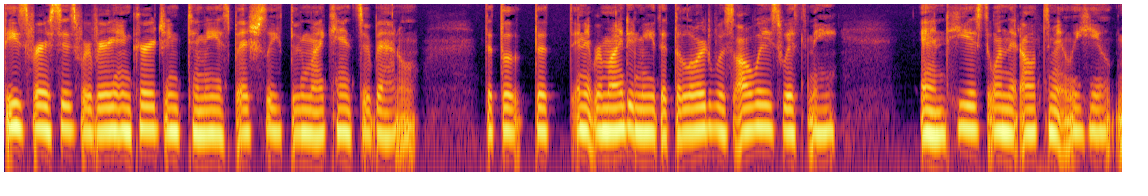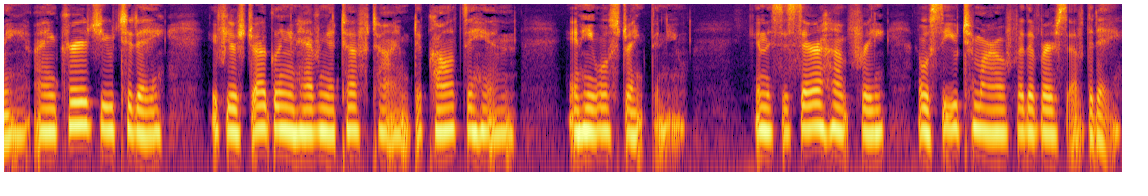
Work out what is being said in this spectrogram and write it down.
These verses were very encouraging to me, especially through my cancer battle. That the, that, and it reminded me that the Lord was always with me, and He is the one that ultimately healed me. I encourage you today if you're struggling and having a tough time, to call to Him and He will strengthen you. And this is Sarah Humphrey. I will see you tomorrow for the verse of the day.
